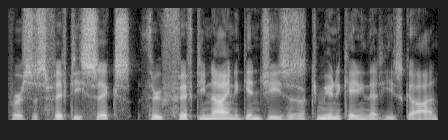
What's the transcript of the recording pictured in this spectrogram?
verses 56 through 59. Again, Jesus is communicating that he's God.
